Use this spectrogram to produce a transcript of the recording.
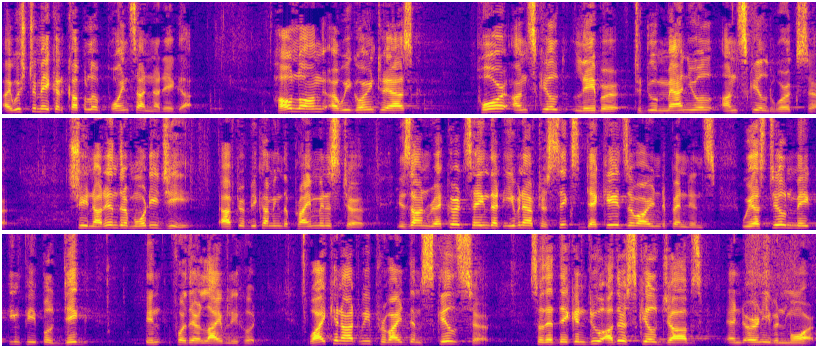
I wish to make a couple of points on Narega. How long are we going to ask poor, unskilled labor to do manual, unskilled work, sir? Sri Narendra Modi ji, after becoming the Prime Minister, is on record saying that even after six decades of our independence, we are still making people dig in for their livelihood. Why cannot we provide them skills, sir, so that they can do other skilled jobs and earn even more?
